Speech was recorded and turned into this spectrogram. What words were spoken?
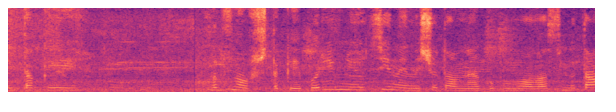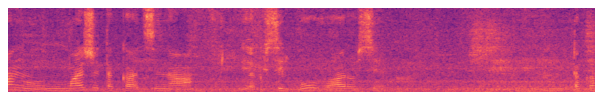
і такий. От знов ж таки, порівнюю ціни. Нещодавно я купувала сметану, ну майже така ціна, як в сільпо, в варусі. М, Така,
